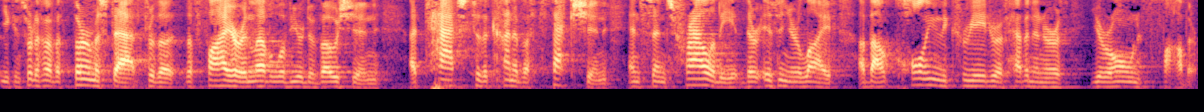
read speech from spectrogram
you can sort of have a thermostat for the, the fire and level of your devotion attached to the kind of affection and centrality there is in your life about calling the Creator of heaven and earth your own Father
